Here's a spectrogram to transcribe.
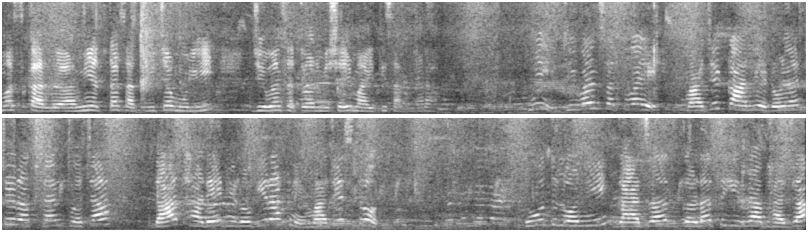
नमस्कार आम्ही आत्ता सातवीच्या मुली जीवनसत्वांविषयी माहिती सांगणार आहोत. मी जीवनसत्वये माझे कार्य डोळ्यांचे रक्षण त्वचा दात हाडे निरोगी राखणे माझे स्रोत. दूध लोणी गाजर गडद हिरव्या भाज्या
